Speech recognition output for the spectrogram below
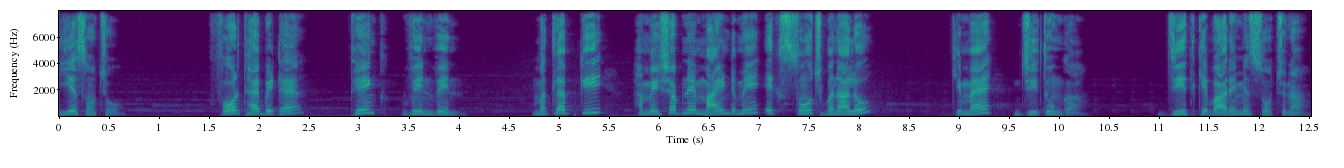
ये सोचो। फोर्थ हैबिट है थिंक विन विन मतलब कि हमेशा अपने माइंड में एक सोच बना लो कि मैं जीतूँगा। जीत के बारे में सोचना।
